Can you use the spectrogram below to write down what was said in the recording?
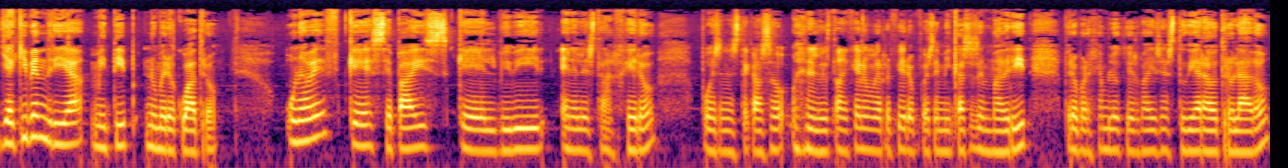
Y aquí vendría mi tip número 4. Una vez que sepáis que el vivir en el extranjero pues en este caso, en el extranjero me refiero, pues en mi caso es en Madrid, pero por ejemplo que os vais a estudiar a otro lado,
